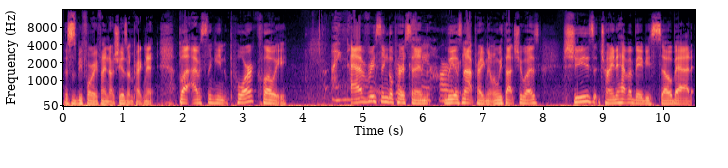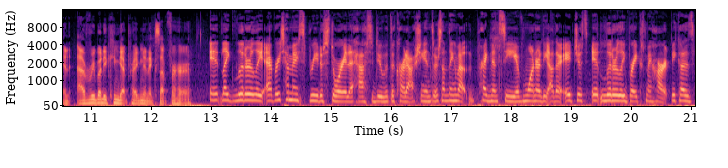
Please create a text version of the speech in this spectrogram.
this is before we find out she isn't pregnant, but I was thinking, poor Khloe. I know. Every single person. Leah's not pregnant when we thought she was. She's trying to have a baby so bad, and everybody can get pregnant except for her. It like literally every time I read a story that has to do with the Kardashians or something about the pregnancy of one or the other, it just it literally breaks my heart because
